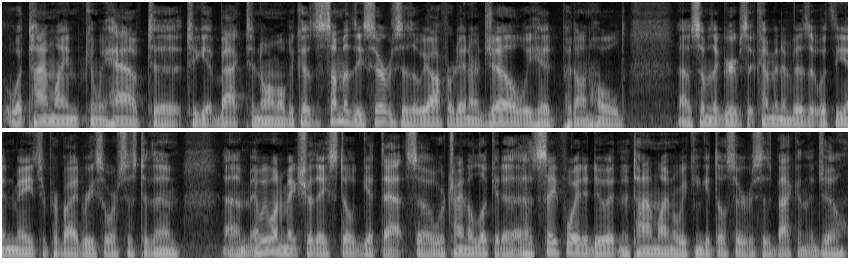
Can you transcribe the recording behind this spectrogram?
what timeline can we have to to get back to normal? Because some of these services that we offered in our jail we had put on hold. Uh, some of the groups that come in and visit with the inmates to provide resources to them, um, and we want to make sure they still get that. So we're trying to look at a, a safe way to do it in a timeline where we can get those services back in the jail.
